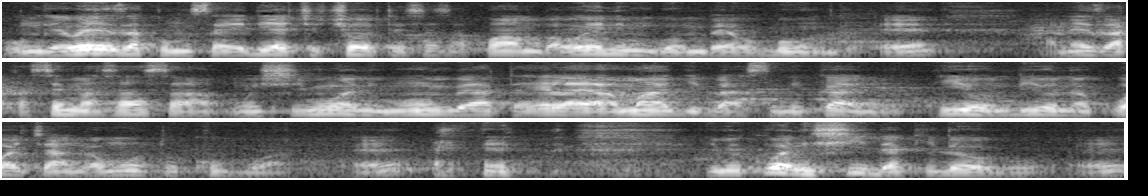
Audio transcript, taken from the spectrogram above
ungeweza kumsaidia chochote, sasa kwamba we ni mgombea ubunge eh, anaweza akasema sasa, mheshimiwa, ni muombe hata hela ya maji basi nikanywe. Hiyo ndiyo inakuwa changamoto kubwa eh? imekuwa ni shida kidogo eh?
